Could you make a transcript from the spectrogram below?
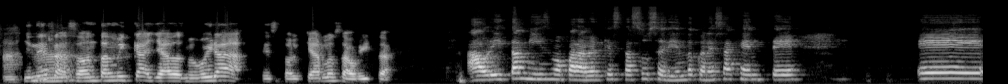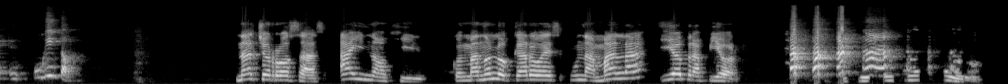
Ajá. Tienes razón, están muy callados. Me voy a ir a estolquearlos ahorita. Ahorita mismo para ver qué está sucediendo con esa gente. Eh, Huguito, Nacho Rosas, ay no, Gil. Con Manolo Caro es una mala y otra peor.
